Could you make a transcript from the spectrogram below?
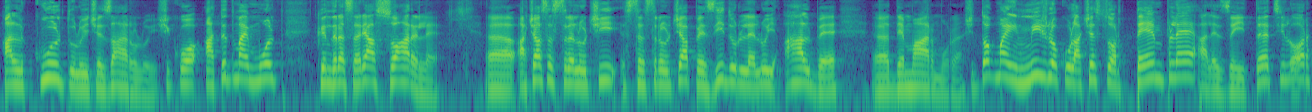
al cultului cezarului. Și cu atât mai mult când răsărea soarele, uh, aceasta străluci, strălucea pe zidurile lui albe uh, de marmură. Și tocmai în mijlocul acestor temple ale zeităților,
